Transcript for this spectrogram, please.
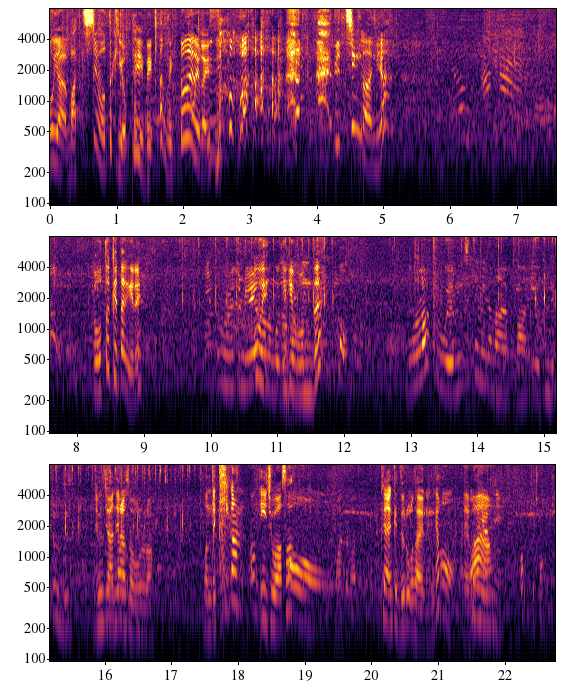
어야 마침 어떻게 옆에 맥, 딱 맥도날드가 있어? 미친 거 아니야? 어떻게 딱 이래? 이거 요즘 유행하는 어, 거잖아. 이게 뭔데? 몰라? 이거 MZ템이잖아 약간 이거 근데 좀 늦... 왠지 아니라서 몰라. 뭔데 키감이 좋아서 어 맞아 맞아 그냥 이렇게 누르고 다니는 겨? 어 에바야. 언니 언니 뻑기 뻑기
